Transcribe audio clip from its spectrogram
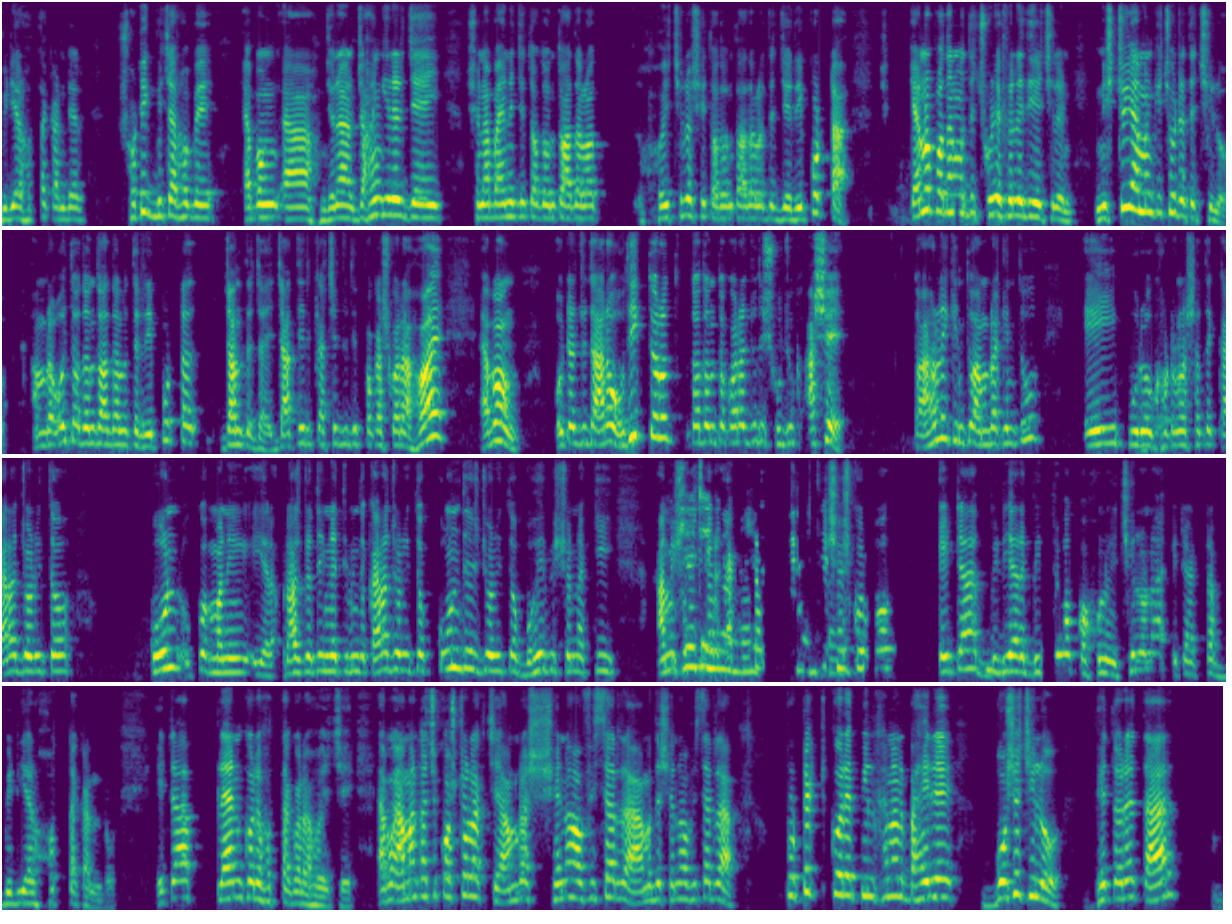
বিডিআর হত্যাকাণ্ডের সঠিক বিচার হবে এবং জেনারেল জাহাঙ্গীরের যে সেনাবাহিনীর যে তদন্ত আদালত হয়েছিল সেই তদন্ত আদালতের যে রিপোর্টটা কেন প্রধানমন্ত্রী ছুড়ে ফেলে দিয়েছিলেন নিশ্চয়ই এমন কিছু ওটাতে ছিল। আমরা ওই তদন্ত আদালতের রিপোর্টটা জানতে চাই জাতির কাছে যদি প্রকাশ করা হয় এবং ওটা যদি আরও অধিকতর তদন্ত করার যদি সুযোগ আসে তাহলে কিন্তু আমরা কিন্তু এই পুরো ঘটনার সাথে কারা জড়িত কোন মানে রাজনৈতিক নেতৃবৃন্দ কারা জড়িত কোন দেশ জড়িত বহির্বিশ্ব না কি আমি একটা শেষ করব। এটা বিডিআর বিদ্রোহ কখনোই ছিল না, এটা একটা বিডিআর হত্যাকাণ্ড। এটা প্ল্যান করে হত্যা করা হয়েছে। এবং আমার কাছে কষ্ট লাগছে, আমরা সেনা অফিসাররা, আমাদের সেনা অফিসাররা প্রোটেক্ট করে পিলখানার বাইরে বসেছিল, ভেতরে তার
